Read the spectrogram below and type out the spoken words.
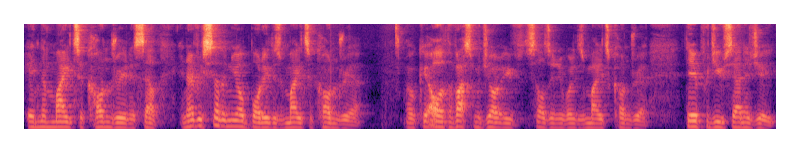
in the mitochondria in a cell. In every cell in your body, there's mitochondria. Okay, or the vast majority of cells in your body is mitochondria. They produce energy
